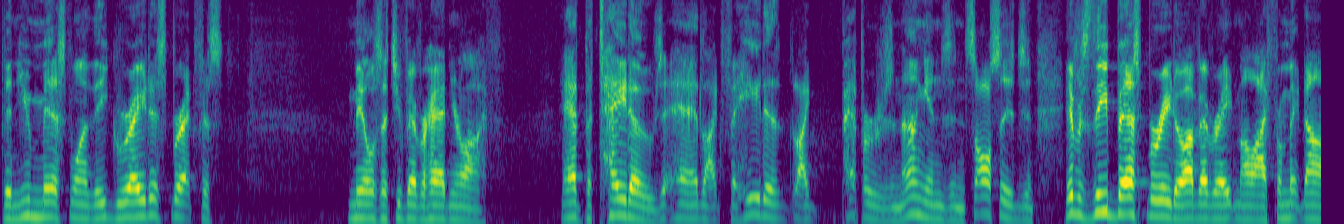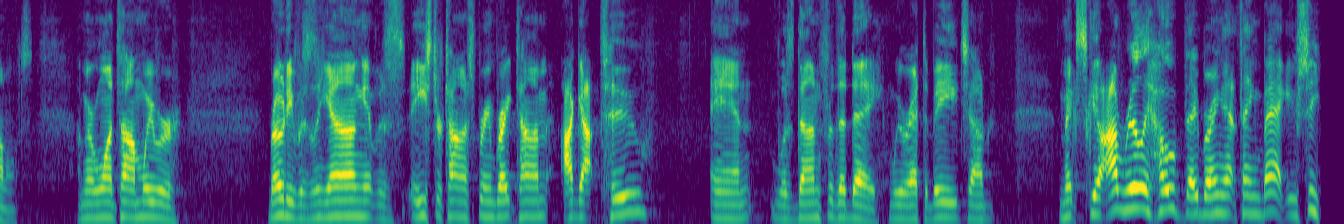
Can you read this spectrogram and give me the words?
then you missed one of the greatest breakfast meals that you've ever had in your life. It had potatoes. It had like fajita, like peppers and onions and sausage, and it was the best burrito I've ever ate in my life from McDonald's. I remember one time we were, Brody was young. It was Easter time, spring break time. I got two, and was done for the day. We were at the beach. I McSkill. I really hope they bring that thing back. You see,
